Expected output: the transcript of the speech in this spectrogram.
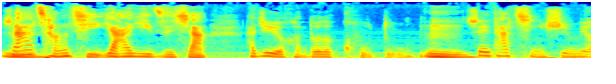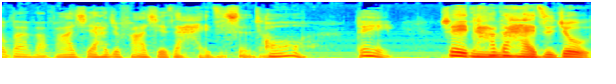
所以她长期压抑之下，她就有很多的苦毒，嗯，所以她情绪没有办法发泄，她就发泄在孩子身上。哦，对，所以她的孩子就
